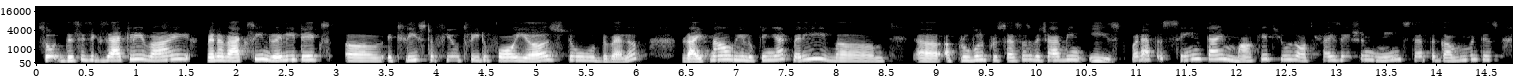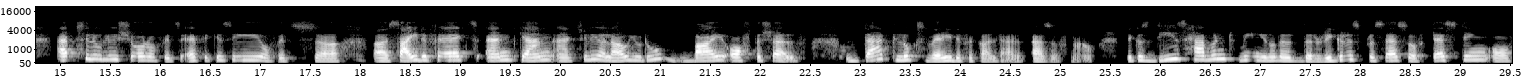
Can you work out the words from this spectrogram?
So, this is exactly why when a vaccine really takes uh, at least a few, three to four years to develop, right now we're looking at very um, uh, approval processes which have been eased but at the same time market use authorization means that the government is absolutely sure of its efficacy of its uh, uh, side effects and can actually allow you to buy off the shelf that looks very difficult as, as of now because these haven't been you know the, the rigorous process of testing of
